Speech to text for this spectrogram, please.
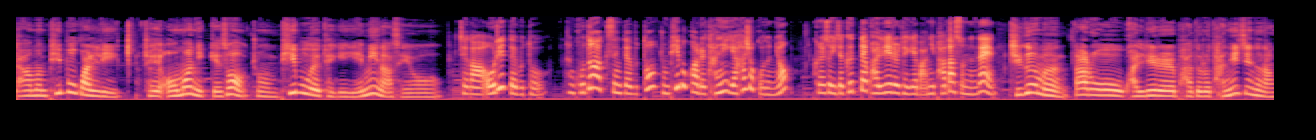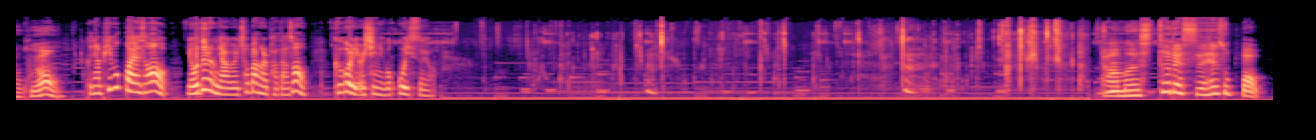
다음은 피부 관리. 저희 어머니께서 좀 피부에 되게 예민하세요. 제가 어릴 때부터 한 고등학생 때부터 좀 피부과를 다니게 하셨거든요. 그래서 이제 그때 관리를 되게 많이 받았었는데 지금은 따로 관리를 받으러 다니지는 않고요. 그냥 피부과에서 여드름 약을 처방을 받아서 그걸 열심히 먹고 있어요. 다음은 스트레스 해소법.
